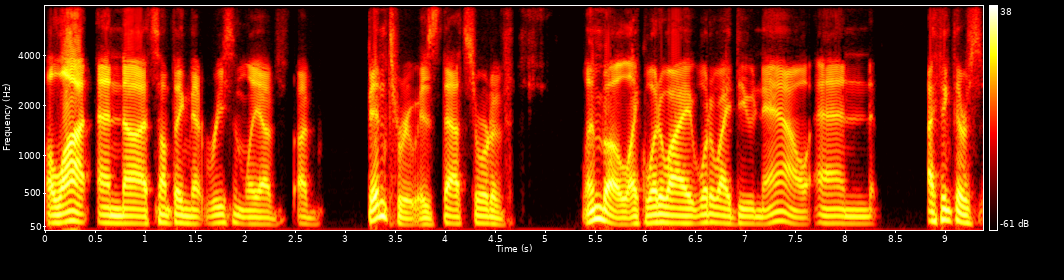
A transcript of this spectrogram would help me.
a lot and uh it's something that recently I've I've been through is that sort of limbo like what do i what do i do now? And i think there's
